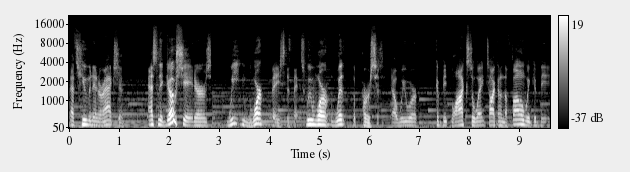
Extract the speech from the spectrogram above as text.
That's human interaction. As negotiators, we weren't face to face. We weren't with the person. You know, we were could be blocks away talking on the phone. We could be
